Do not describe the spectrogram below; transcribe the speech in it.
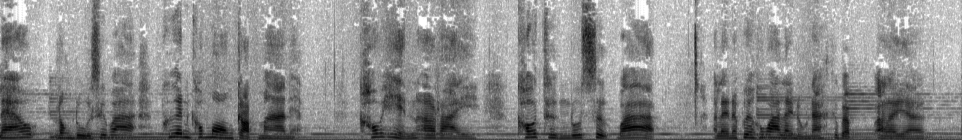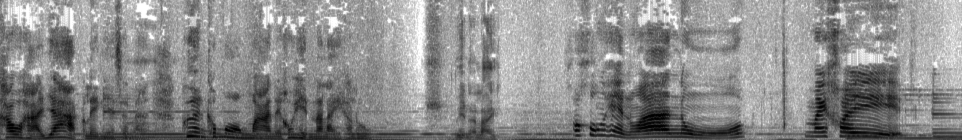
แล้วลองดูซิว่าเพื่อนเขามองกลับมาเนี่ย เขาเห็นอะไร เขาถึงรู้สึกว่าอะไรนะเพื่อนเขาว่าอะไรหนูนะ คือแบบอะไรอะเข้าหายากอะไรอย่างเงี้ยใช่ไหมเพื่อนเขามองมาเนี่ยเขาเห็นอะไรคะลูกไม่เห็นอะไรเขาคงเห็นว่าหนูไม่ค่อย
